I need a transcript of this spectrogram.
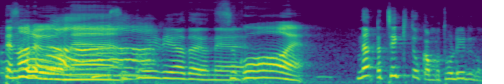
ってなるよね。すごいレアだよね。すごい。なんかチェキとかも取れるの？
